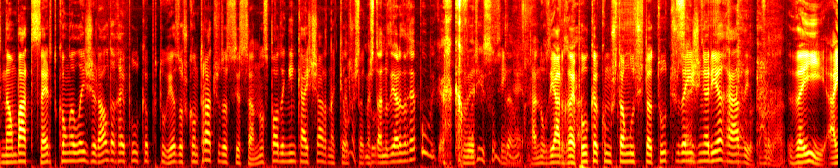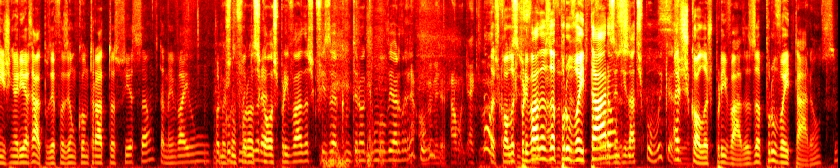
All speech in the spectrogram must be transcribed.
que não bate certo com a Lei Geral da República Portuguesa. Os contratos de associação não se podem encaixar naquele Mas, Estatuto. mas está no Diário da República. Há que rever isso. Sim, então. é, está no Diário da República como estão os estatutos da Certo. Engenharia Rádio. É verdade. Daí a Engenharia Rádio poder fazer um contrato de associação, também vai um Mas não foram as escolas privadas que fizeram que meteram aquilo no Diário da República. Não, as escolas privadas aproveitaram As entidades públicas. as escolas privadas aproveitaram-se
